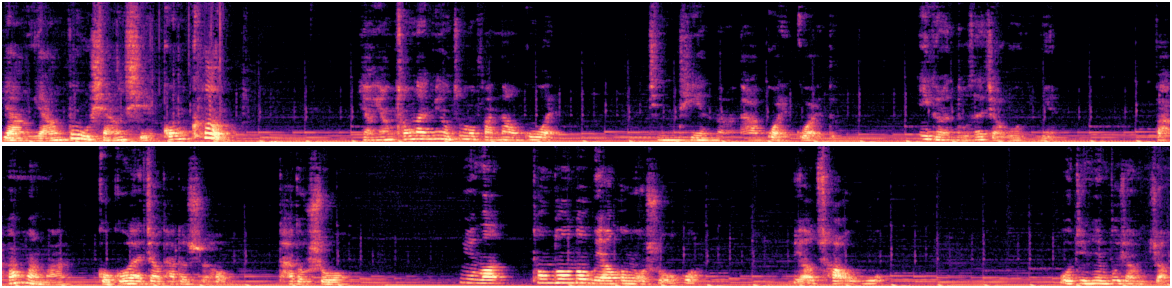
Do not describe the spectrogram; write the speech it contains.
痒痒不想写功课。痒痒从来没有这么烦恼过哎。今天呢、他怪怪的，一个人躲在角落里面。爸爸妈妈、狗狗来叫他的时候，他都说：“你们通通都不要跟我说话，不要吵我。我今天不想讲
